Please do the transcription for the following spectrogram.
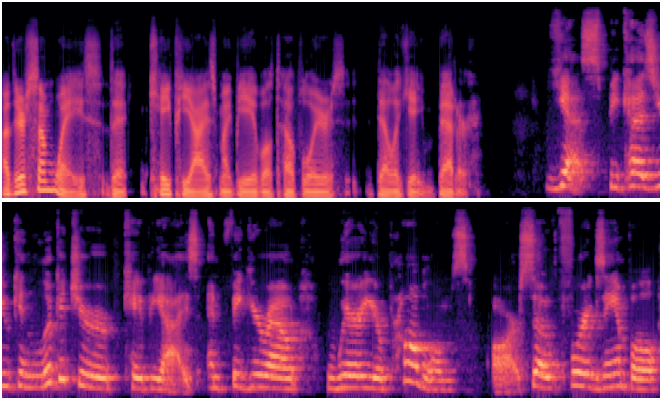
are there some ways that KPIs might be able to help lawyers delegate better? Yes, because you can look at your KPIs and figure out where your problems are. So, for example,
